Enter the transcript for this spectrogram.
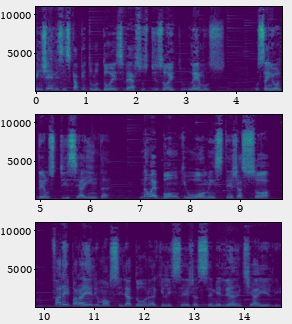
em Gênesis capítulo 2, versos 18, lemos: O Senhor Deus disse ainda: Não é bom que o homem esteja só. Farei para ele uma auxiliadora que lhe seja semelhante a ele.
